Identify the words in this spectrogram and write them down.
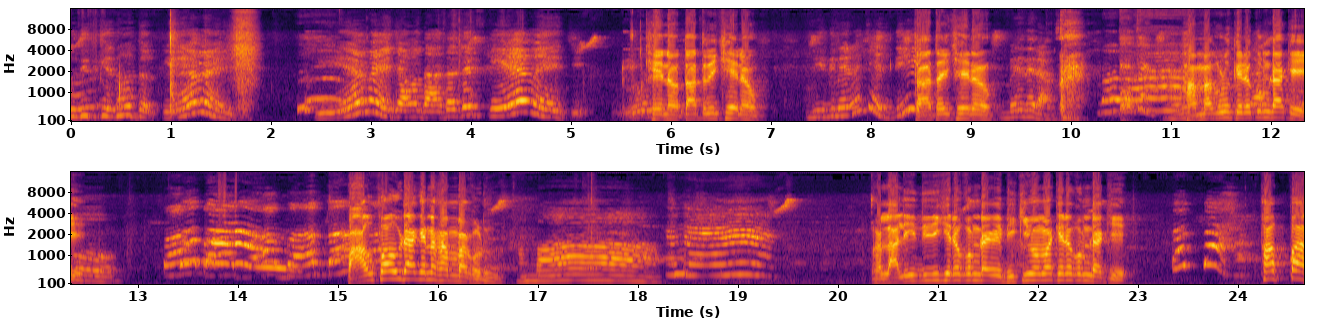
উদিতকে খেয়ে নাও তাড়াতাড়ি খেয়ে নাও। তাড়াতাড়ি খেয়ে নাও। হাম্বাগুড়ু কীরকম ডাকে? পাউ পাউ ডাকে না হাম্বা আর লালি দিদি কীরকম ডাকে? ভিকি মামা কীরকম ডাকে? পাপ্পা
